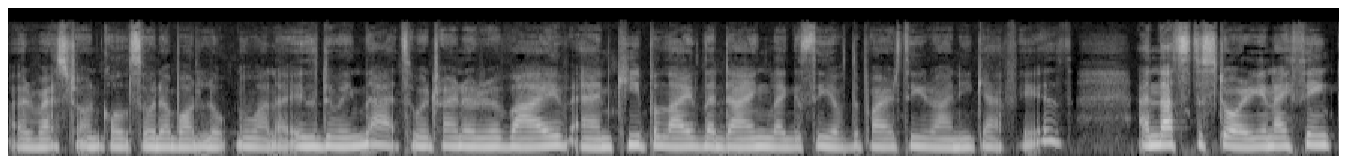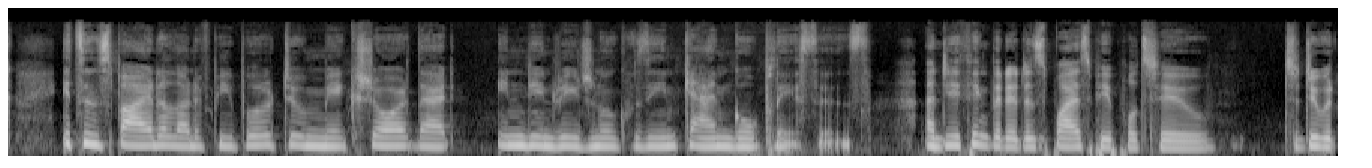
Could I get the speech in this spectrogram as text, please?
a restaurant called Soda Bottle Openerwala is doing that. So we're trying to revive and keep alive the dying legacy of the Parsi Irani cafes. And that's the story. And I think it's inspired a lot of people to make sure that Indian regional cuisine can go places. And do you think that it inspires people to to do it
